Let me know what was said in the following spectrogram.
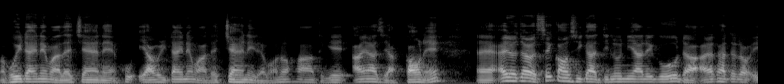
မကွေးတိုင်းထဲမှာလည်းကျန်းရတယ်အခု AR တိုင်းထဲမှာလည်းကျန်းနေတယ်ပေါ့နော်ဟာတကယ်အားရစရာကောင်းတယ်အဲအဲ့တော့ကျတော့စစ်ကောင်စီကဒီလိုနေရာတွေကိုဒါအာရခတက်တော့ A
